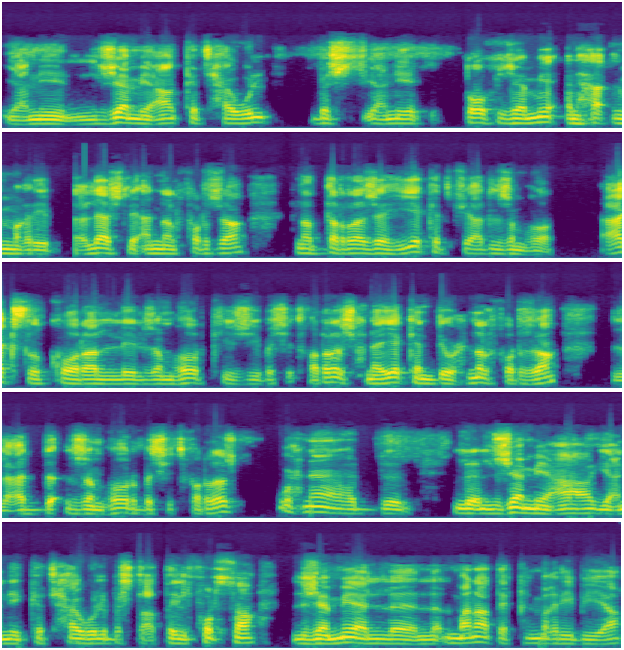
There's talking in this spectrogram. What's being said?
يعني الجامعة كتحاول باش يعني تطوف جميع أنحاء المغرب. علاش؟ لأن الفرجة الدراجة هي كتمشي عند الجمهور. عكس الكرة اللي الجمهور كيجي باش يتفرج. حنايا كنديو حنا الفرجة لعند الجمهور باش يتفرج وحنا هاد الجامعة يعني كتحاول باش تعطي الفرصة لجميع المناطق المغربية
